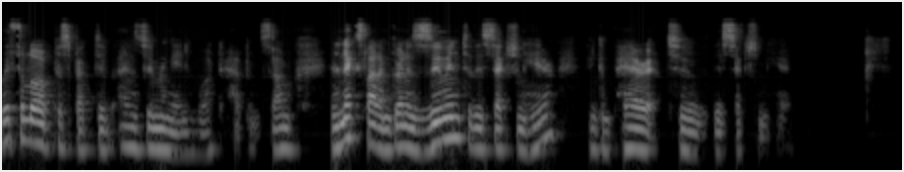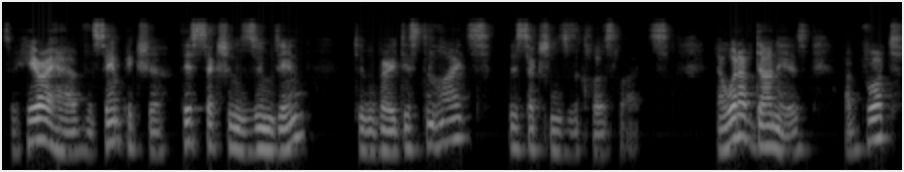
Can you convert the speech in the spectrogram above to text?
with the law of perspective and zooming in what happens. So I'm, in the next slide, I'm going to zoom into this section here and compare it to this section here. So here I have the same picture. This section is zoomed in to the very distant lights. This section is the close lights. Now what I've done is I've brought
